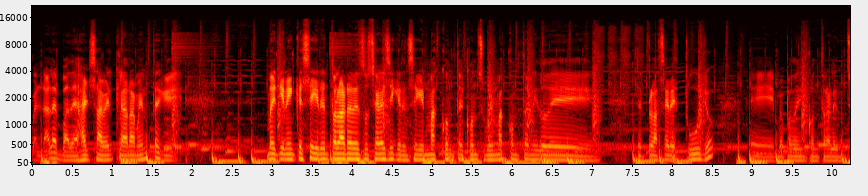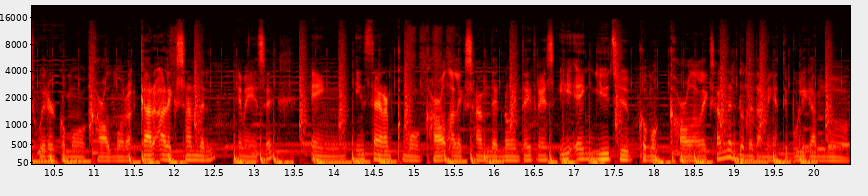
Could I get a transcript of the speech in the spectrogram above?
¿verdad? Les va a dejar saber claramente que me tienen que seguir en todas las redes sociales si quieren seguir más consumir más contenido de, del placer es tuyo. Eh, me pueden encontrar en Twitter como Carl, Mora, Carl Alexander MS, en Instagram como Carl Alexander 93 y en YouTube como Carl Alexander, donde también estoy publicando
